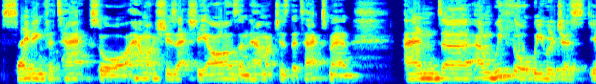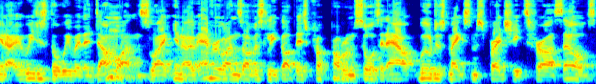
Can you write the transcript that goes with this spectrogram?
saving for tax or how much is actually ours and how much is the tax man? And uh, and we thought we were just you know we just thought we were the dumb ones. Like you know everyone's obviously got this problem sorted out. We'll just make some spreadsheets for ourselves.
